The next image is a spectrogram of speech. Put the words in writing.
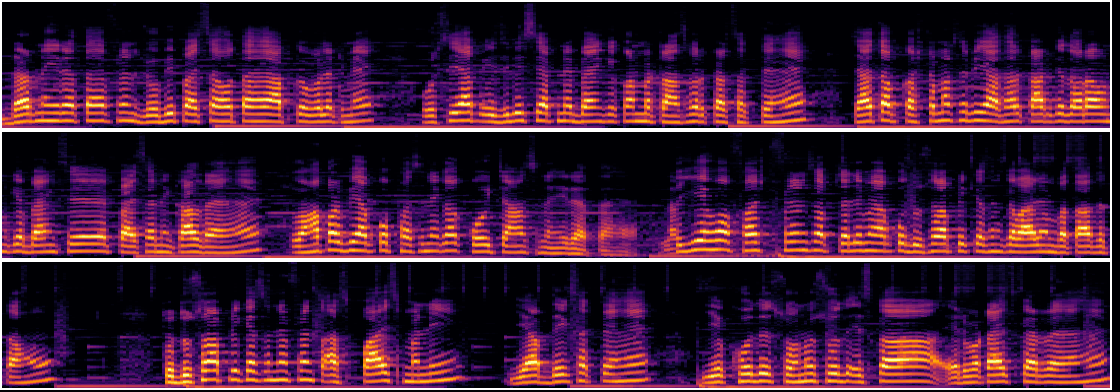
डर नहीं रहता है फ्रेंड जो भी पैसा होता है आपके वॉलेट में, उसे आप इजीली से अपने बैंक अकाउंट में ट्रांसफ़र कर सकते हैं। चाहे तो आप कस्टमर से भी आधार कार्ड के द्वारा उनके बैंक से पैसा निकाल रहे हैं तो वहाँ पर भी आपको फंसने का कोई चांस नहीं रहता है। तो ये हुआ फ़र्स्ट फ्रेंड्स अब चलिए मैं आपको दूसरा एप्लीकेशन के बारे में बता देता हूँ। तो दूसरा एप्लीकेशन है फ्रेंड्स स्पाइस मनी ये आप देख सकते हैं। ये खुद सोनू सूद इसका एडवर्टाइज कर रहे हैं।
